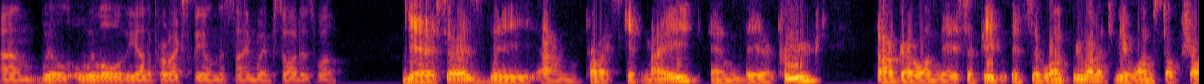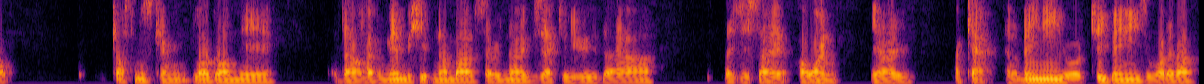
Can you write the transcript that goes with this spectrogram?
Um, will will all of the other products be on the same website as well? Yeah. So as the um, products get made and they're approved, they'll go on there. So people, it's a one. We want it to be a one-stop shop. Customers can log on there. They'll have a membership number, so we know exactly who they are. They just say, "I want, you know, a cap and a beanie, or two beanies, or whatever."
